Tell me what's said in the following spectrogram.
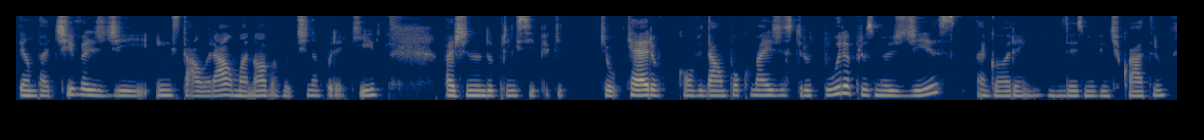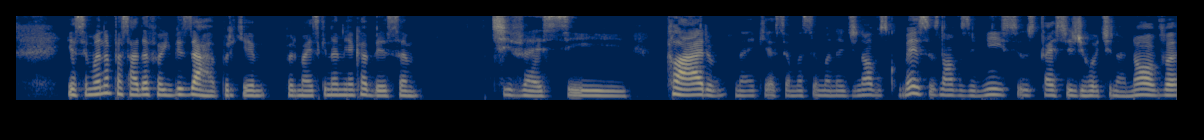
tentativas de instaurar uma nova rotina por aqui, partindo do princípio que que eu quero convidar um pouco mais de estrutura para os meus dias, agora em 2024. E a semana passada foi bizarra, porque por mais que na minha cabeça tivesse claro, né, que ia ser uma semana de novos começos, novos inícios, testes de rotina nova,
